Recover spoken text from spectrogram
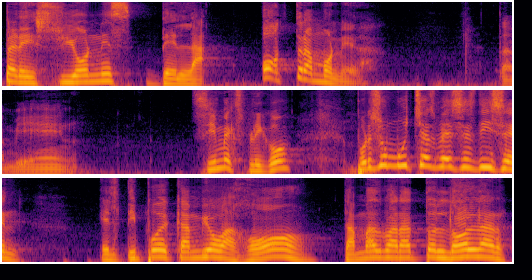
presiones de la otra moneda. También. ¿Sí me explico? Por eso muchas veces dicen, el tipo de cambio bajó, está más barato el dólar,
